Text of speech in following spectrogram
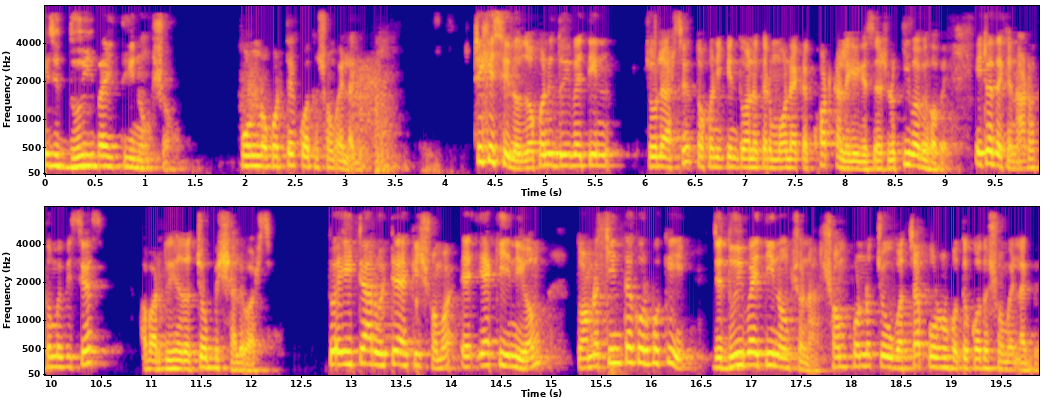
এই যে দুই বাই তিন অংশ পূর্ণ করতে কত সময় লাগে? ঠিকই ছিল, যখনই দুই বাই তিন চলে আসছে তখনই কিন্তু অনেকের মনে একটা খটকা লেগে গেছে আসলে কীভাবে হবে? এটা দেখেন, আঠারোতম বিসিএস আবার দুই হাজার চব্বিশ সালেও আসছে। তো এইটা আর ওইটা একই সময় একই নিয়ম। তো আমরা চিন্তা করব কি? যে দুই বাই তিন অংশ না, সম্পূর্ণ চৌবাচ্চা পূর্ণ হতে কত সময় লাগবে?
